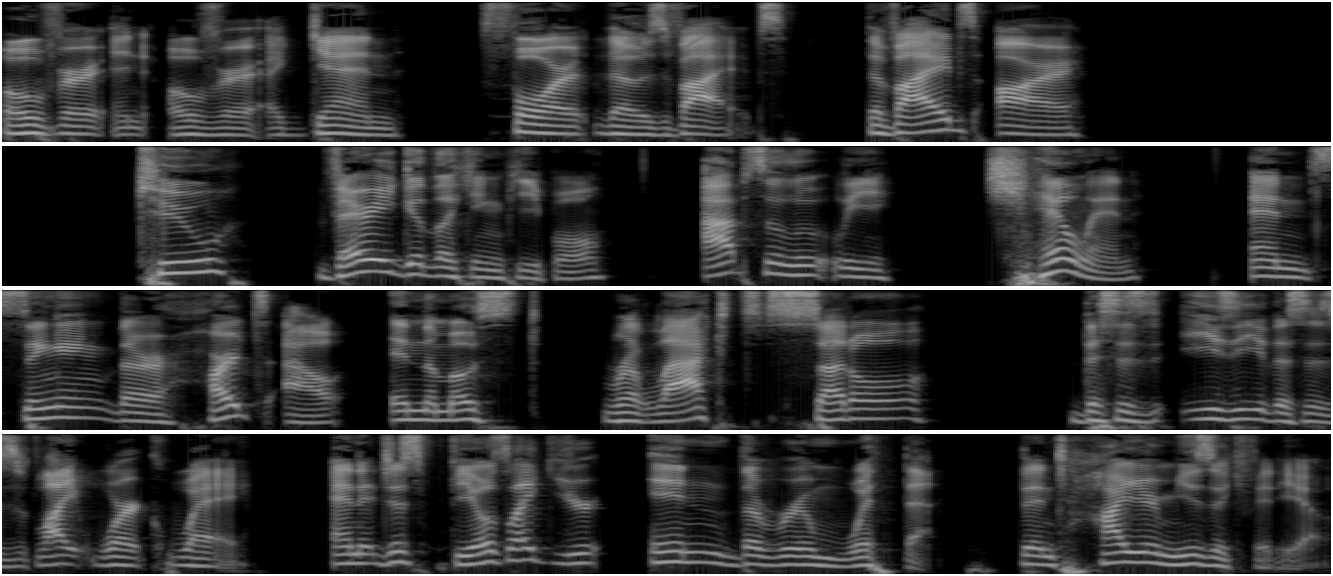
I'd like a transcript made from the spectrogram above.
over and over again for those vibes. The vibes are two very good-looking people, absolutely chilling and singing their hearts out in the most relaxed, subtle this is easy, this is light work way. And it just feels like you're in the room with them the entire music video.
